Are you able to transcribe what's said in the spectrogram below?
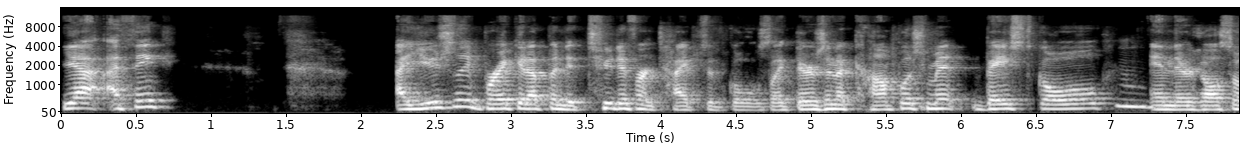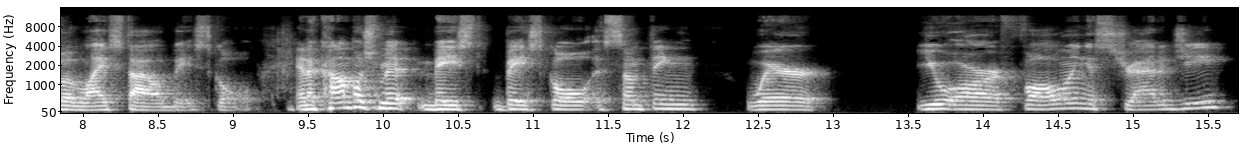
Yeah, I think I usually break it up into two different types of goals. Like there's an accomplishment based goal mm-hmm. and there's also a lifestyle based goal. An accomplishment based based goal is something where you are following a strategy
